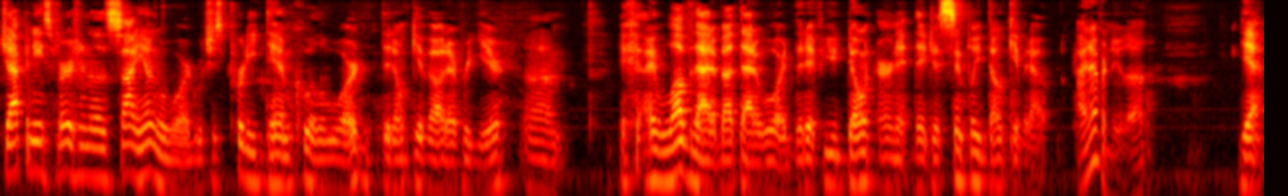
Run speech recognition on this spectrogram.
Japanese version of the Cy Young Award, which is pretty damn cool award. They don't give out every year. Um, I love that about that award. That if you don't earn it, they just simply don't give it out. I never knew that. Yeah,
